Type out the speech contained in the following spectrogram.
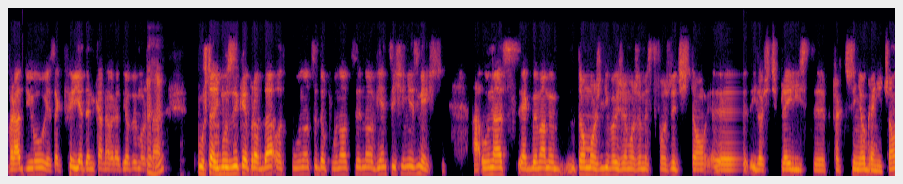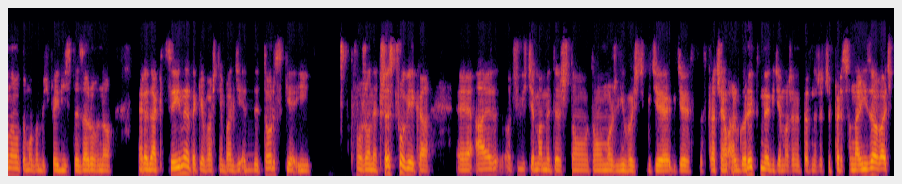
w radiu, jest jakby jeden kanał radiowy, można mhm. puszczać muzykę, prawda, od północy do północy, no więcej się nie zmieści. A u nas jakby mamy tą możliwość, że możemy stworzyć tą e, ilość playlist praktycznie nieograniczoną. To mogą być playlisty zarówno redakcyjne, takie właśnie bardziej edytorskie i tworzone przez człowieka, e, ale oczywiście mamy też tą, tą możliwość, gdzie, gdzie wkraczają algorytmy, gdzie możemy pewne rzeczy personalizować,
